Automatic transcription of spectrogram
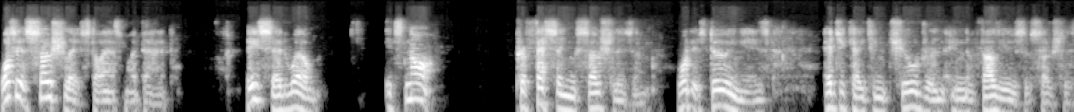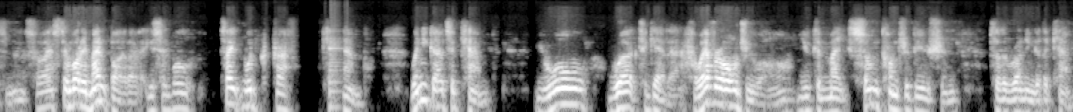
Was it socialist? I asked my dad. He said, well, it's not professing socialism. What it's doing is educating children in the values of socialism. And so I asked him what he meant by that. He said, well, take Woodcraft Camp. When you go to camp, you all work together. However old you are, you can make some contribution to the running of the camp.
